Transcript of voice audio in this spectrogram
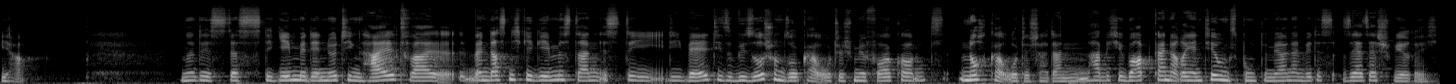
ja, Ne, das, das, die geben mir den nötigen Halt, weil wenn das nicht gegeben ist, dann ist die, die Welt, die sowieso schon so chaotisch mir vorkommt, noch chaotischer. Dann habe ich überhaupt keine Orientierungspunkte mehr und dann wird es sehr, sehr schwierig.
